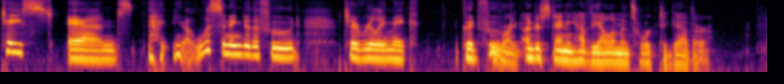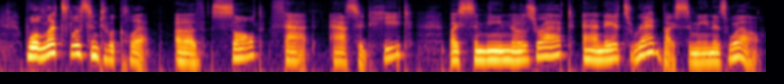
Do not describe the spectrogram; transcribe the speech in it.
taste and you know listening to the food to really make good food. Right, understanding how the elements work together. Well, let's listen to a clip of Salt, Fat, Acid, Heat by Samin Nosrat, and it's read by Samin as well.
